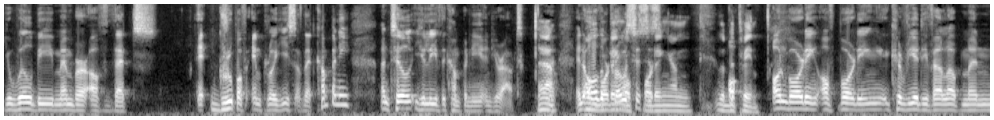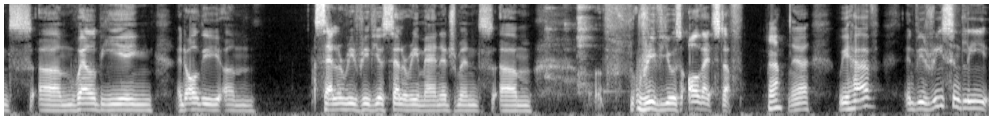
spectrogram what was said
You will be member of that eh, group of employees of that company until you leave the company and you're out. Yeah, Right? And all the onboarding, processes offboarding, and the between. onboarding, offboarding, career development, um, well-being, and all the um, salary review, salary management um, reviews, all that stuff. Yeah. Yeah, we have, and we recently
